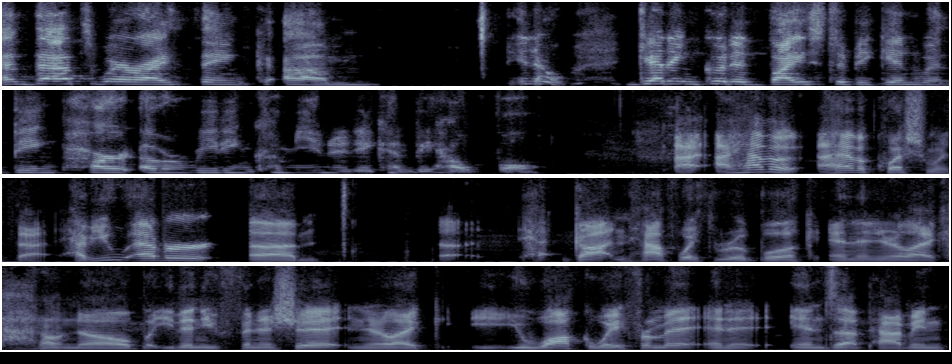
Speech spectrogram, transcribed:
and that's where i think um, you know getting good advice to begin with being part of a reading community can be helpful I, have a I have a question with that. Have you ever um, uh, gotten halfway through a book and then you're like, I don't know, but you then you finish it and you're like, you walk away from it and it ends up having,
